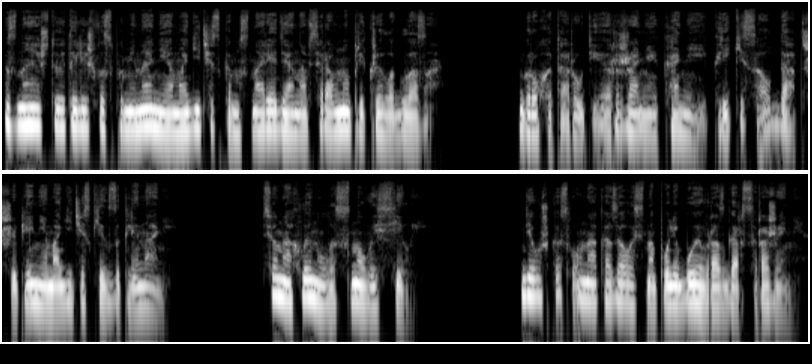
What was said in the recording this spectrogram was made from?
Зная, что это лишь воспоминание о магическом снаряде, она все равно прикрыла глаза. Грохот орудий, ржание коней, крики солдат, шипение магических заклинаний. Все нахлынуло с новой силой. Девушка словно оказалась на поле боя в разгар сражения.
